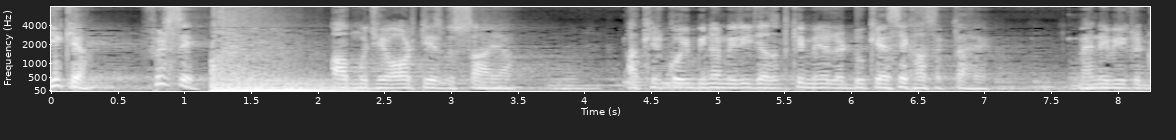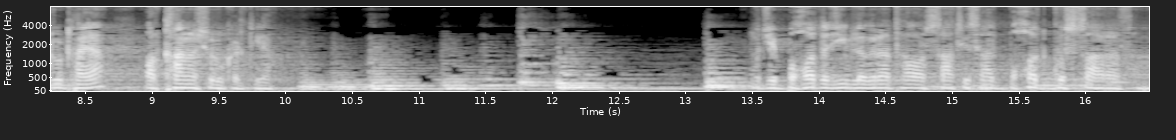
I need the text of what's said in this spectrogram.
ये क्या? फिर से। अब मुझे और तेज गुस्सा आया। आखिर कोई बिना मेरी इजाज़त के मेरे लड्डू कैसे खा सकता है? मैंने भी एक लड्डू उठाया और खाना शुरू कर दिया। मुझे बहुत अजीब लग रहा था और साथ ही साथ बहुत गुस्सा आ रहा था।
